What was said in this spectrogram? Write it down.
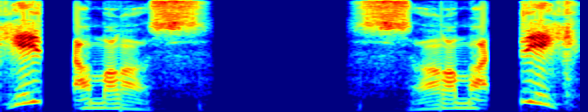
hid among us. Some are dick.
